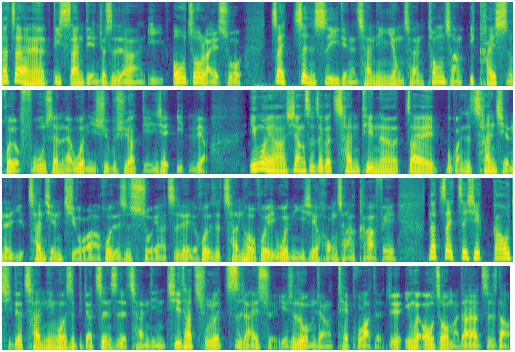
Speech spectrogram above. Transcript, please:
那再来呢，第三点就是啊，以欧洲来说，在正式一点的餐厅用餐，通常一开始会有服务生来问你需不需要点一些饮料，因为啊，像是这个餐厅呢，在不管是餐前的餐前酒啊，或者是水啊之类的，或者是餐后会问你一些红茶、咖啡。那在这些高级的餐厅或者是比较正式的餐厅，其实它除了自来水，也就是我们讲的 tap water，就因为欧洲嘛，大家知道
